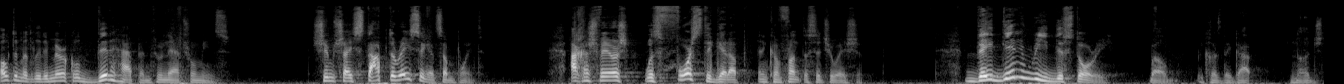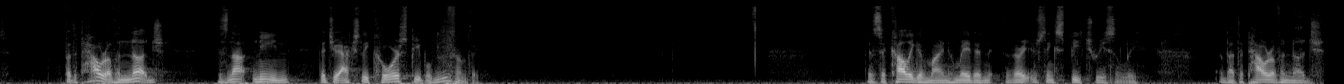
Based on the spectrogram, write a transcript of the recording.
Ultimately, the miracle did happen through natural means. Shimshai stopped erasing at some point. Achashverosh was forced to get up and confront the situation. They did read the story, well, because they got nudged. But the power of a nudge does not mean that you actually coerce people to do something. There's a colleague of mine who made a very interesting speech recently about the power of a nudge.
